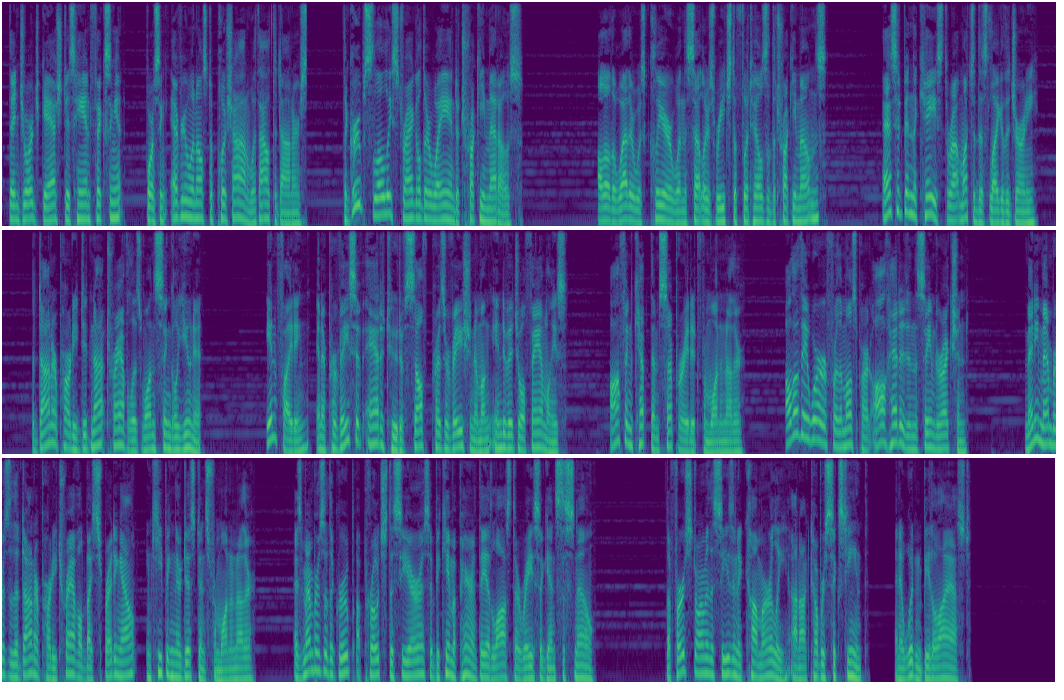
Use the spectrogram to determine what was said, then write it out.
Then George gashed his hand fixing it, forcing everyone else to push on without the Donners. The group slowly straggled their way into Truckee Meadows. Although the weather was clear when the settlers reached the foothills of the Truckee Mountains, as had been the case throughout much of this leg of the journey, the Donner Party did not travel as one single unit. Infighting and a pervasive attitude of self preservation among individual families often kept them separated from one another. Although they were, for the most part, all headed in the same direction, many members of the Donner Party traveled by spreading out and keeping their distance from one another. As members of the group approached the Sierras, it became apparent they had lost their race against the snow. The first storm of the season had come early on October 16th, and it wouldn't be the last.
